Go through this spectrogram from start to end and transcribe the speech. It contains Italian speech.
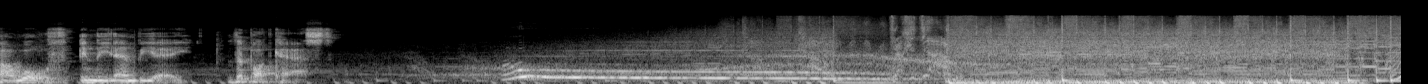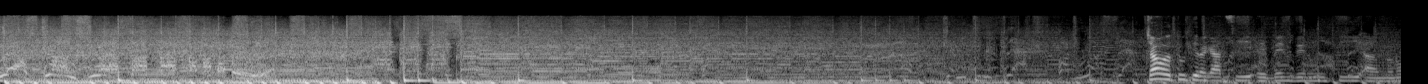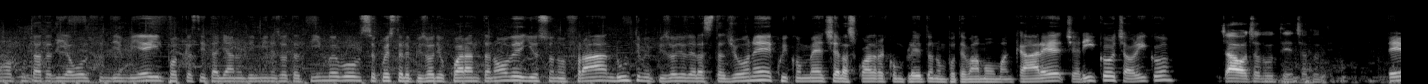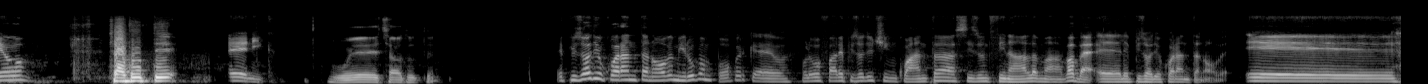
A Wolf in the NBA, the podcast. Ciao a tutti ragazzi e benvenuti a una nuova puntata di A Wolf in the NBA, il podcast italiano dei Minnesota Timberwolves. Questo è l'episodio 49, io sono Fra, l'ultimo episodio della stagione. Qui con me c'è la squadra al completo, non potevamo mancare. C'è Rico, ciao Rico. Ciao, ciao a tutti, ciao a tutti. Teo. Ciao a tutti. E Nick. Uè, ciao a tutti. Episodio 49 mi ruga un po' perché volevo fare episodio 50 season finale, ma vabbè, è l'episodio 49. E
